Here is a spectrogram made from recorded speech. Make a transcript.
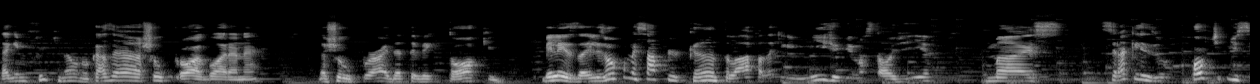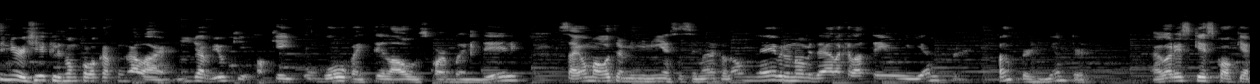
Da Game Freak não, no caso é a Show Pro agora, né? Da Show Pro e da TV Tóquio. Beleza, eles vão começar por canto lá, fazer aquele mijo de nostalgia, mas será que eles. Qual tipo de sinergia que eles vão colocar com o Galar? A gente já viu que, ok, o Gol vai ter lá o Score Bunny dele. Saiu uma outra menininha essa semana que eu não lembro o nome dela, que ela tem o Yamper. Pumper? Yamper? Agora eu esqueço qual que é.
